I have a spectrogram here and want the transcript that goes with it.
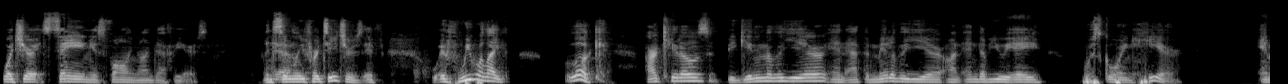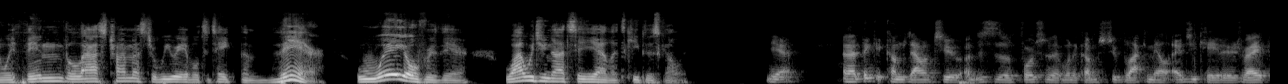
what you're saying is falling on deaf ears? And yeah. similarly for teachers, if if we were like, look, our kiddos beginning of the year and at the mid of the year on NWEA were scoring here. And within the last trimester, we were able to take them there, way over there. Why would you not say, yeah, let's keep this going? Yeah. And I think it comes down to this is unfortunate when it comes to black male educators, right?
